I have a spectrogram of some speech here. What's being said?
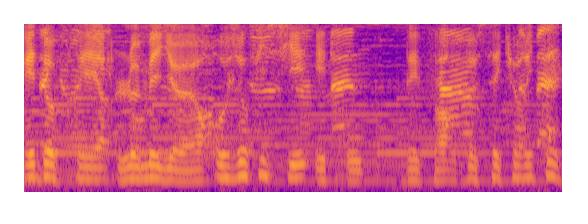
est d'offrir le meilleur aux officiers et troupes des forces de sécurité.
